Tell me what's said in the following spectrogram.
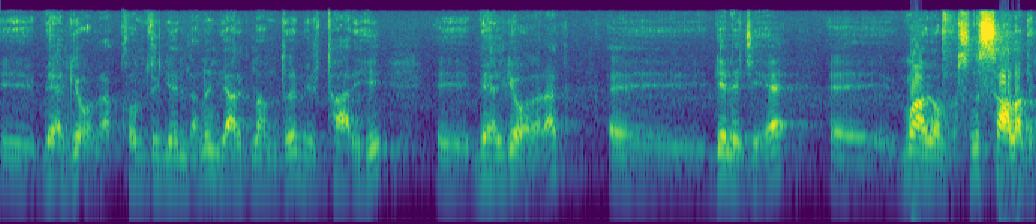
e, belge olarak, kontrgerilla'nın yargılandığı bir tarihi e, belge olarak e, geleceğe e, mal olmasını sağladık.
